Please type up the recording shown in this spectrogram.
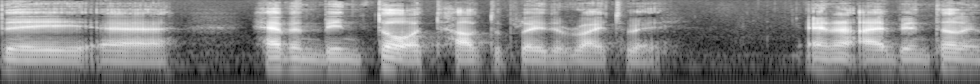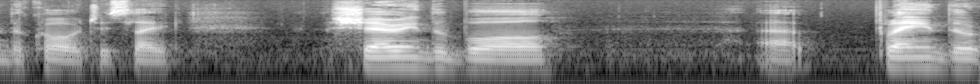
they uh, haven't been taught how to play the right way and I've been telling the coach, it's like sharing the ball, uh, playing the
